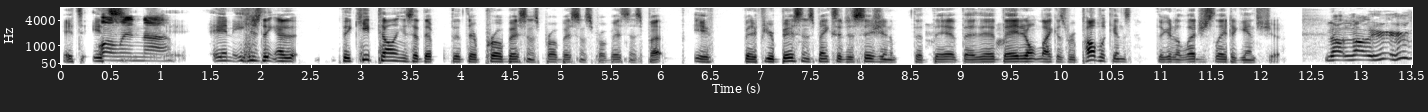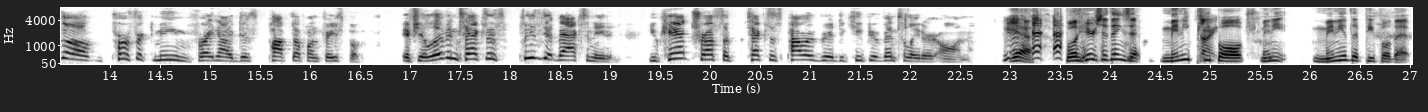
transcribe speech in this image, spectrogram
It's it's well, and uh, and here's the thing: uh, they keep telling us that they're, that they're pro business, pro business, pro business. But if but if your business makes a decision that they that they, they don't like as Republicans, they're going to legislate against you. Now, now here's a perfect meme for right now. It just popped up on Facebook. If you live in Texas, please get vaccinated. You can't trust a Texas power grid to keep your ventilator on. Yeah. well, here's the thing: is that many Sorry. people, many many of the people that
